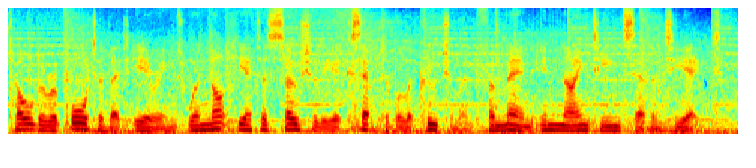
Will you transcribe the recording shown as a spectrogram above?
told a reporter that earrings were not yet a socially acceptable accoutrement for men in 1978.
